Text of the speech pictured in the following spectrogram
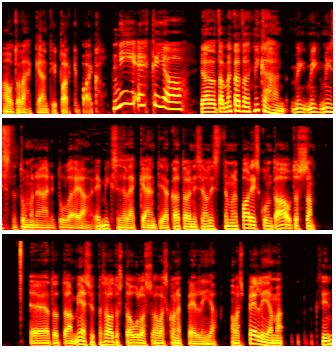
auto lähde käyntiin parkkipaikalla. Niin, ehkä joo. Ja tota, mä katsoin, että mikähän, mi, mi, mistä tuommoinen ääni tulee ja ei, miksi se lähde käyntiin. Ja katsoin, niin se oli sitten semmoinen pariskunta autossa. Ja, ja tota, mies hyppäsi autosta ulos, avasi konepellin ja avasi pellin ja mä siinä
